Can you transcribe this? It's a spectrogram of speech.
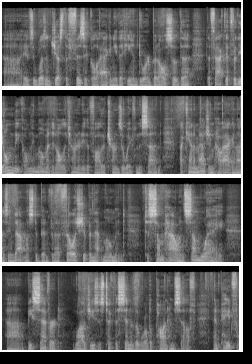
Uh, it wasn't just the physical agony that he endured, but also the, the fact that for the only only moment in all eternity, the Father turns away from the Son. I can't imagine how agonizing that must have been for that fellowship in that moment to somehow, in some way, uh, be severed while Jesus took the sin of the world upon himself and paid for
